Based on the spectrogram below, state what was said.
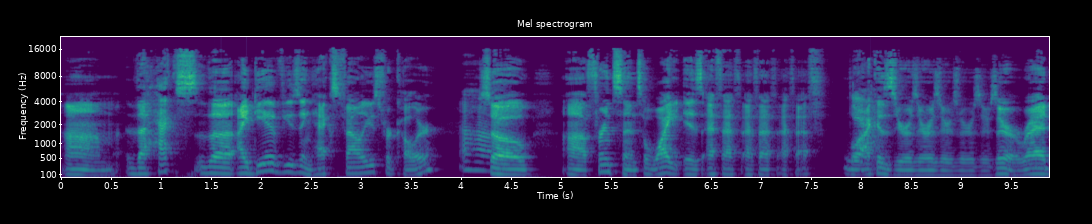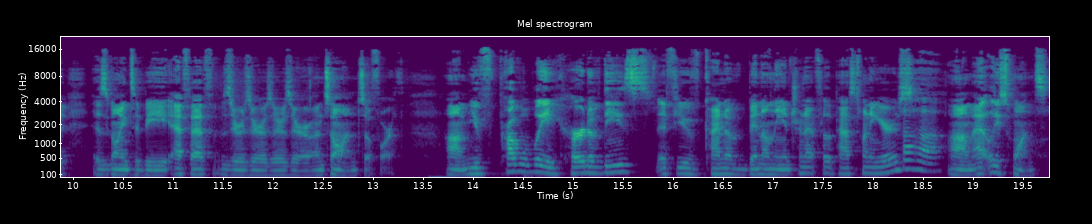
Um, the hex, the idea of using hex values for color. Uh-huh. So, uh, for instance, white is FFFFFF. Black Yeah. is 0000000. Red is going to be FF0000, and so on and so forth. Um, you've probably heard of these if you've kind of been on the internet for the past 20 years, Uh-huh. um, at least once.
